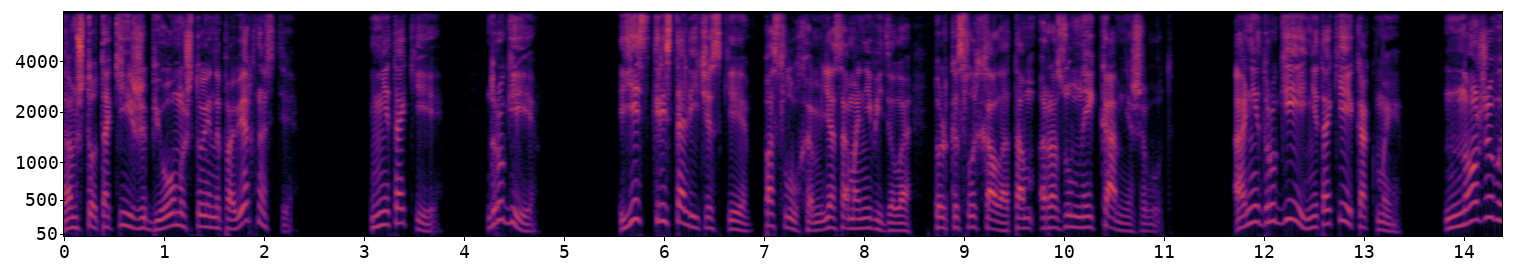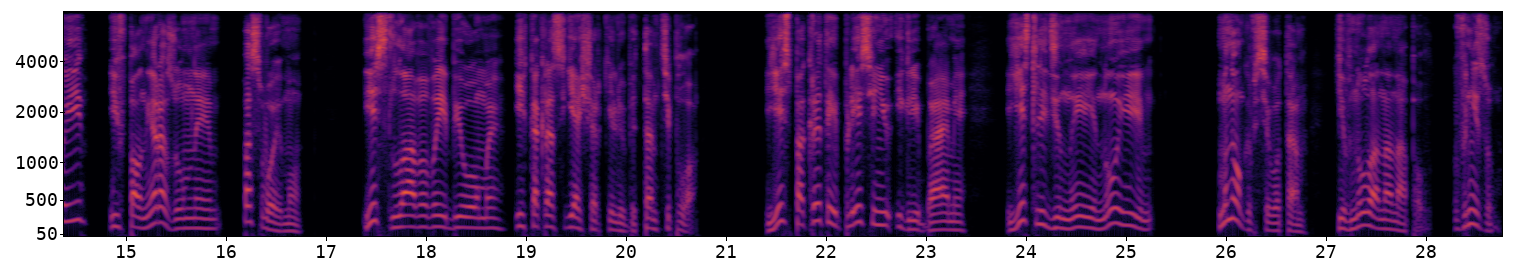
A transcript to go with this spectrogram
Там что, такие же биомы, что и на поверхности? Не такие. Другие. Есть кристаллические, по слухам, я сама не видела, только слыхала, там разумные камни живут. Они другие, не такие, как мы но живые и вполне разумные, по-своему. Есть лавовые биомы, их как раз ящерки любят, там тепло. Есть покрытые плесенью и грибами, есть ледяные, ну и... Много всего там, кивнула она на пол, внизу.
